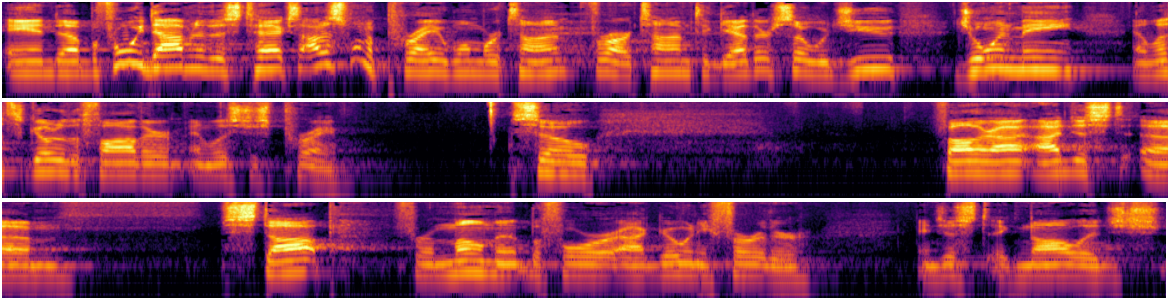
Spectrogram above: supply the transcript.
And uh, before we dive into this text, I just want to pray one more time for our time together. So, would you join me and let's go to the Father and let's just pray. So, Father, I, I just um, stop for a moment before I go any further and just acknowledge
